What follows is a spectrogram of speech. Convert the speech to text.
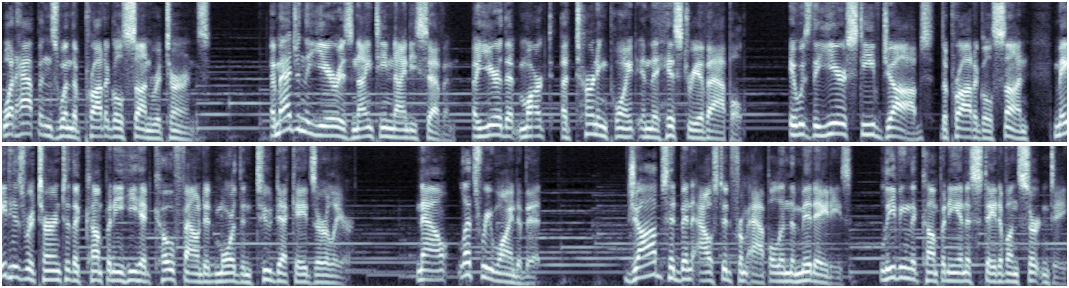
What happens when the prodigal son returns? Imagine the year is 1997, a year that marked a turning point in the history of Apple. It was the year Steve Jobs, the prodigal son, made his return to the company he had co-founded more than two decades earlier. Now, let's rewind a bit. Jobs had been ousted from Apple in the mid-80s, leaving the company in a state of uncertainty.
